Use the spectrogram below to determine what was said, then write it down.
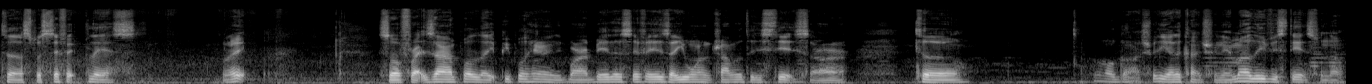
to a specific place, right? So, for example, like people here in Barbados, if it is that you want to travel to the States or to oh gosh, the other country name? I'll leave the states for now.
